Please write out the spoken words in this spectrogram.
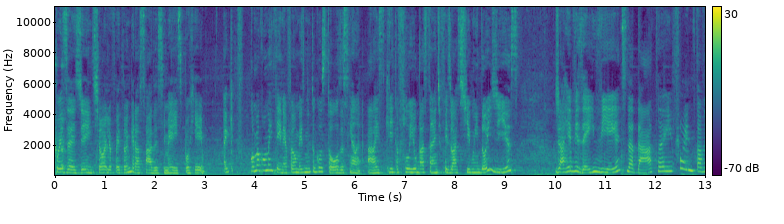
pois é, gente, olha, foi tão engraçado esse mês, porque, é como eu comentei, né, foi um mês muito gostoso, assim, a, a escrita fluiu bastante, eu fiz o artigo em dois dias, já revisei, enviei antes da data e foi, não tava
